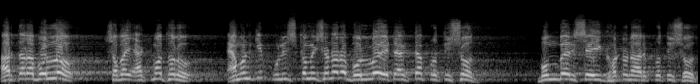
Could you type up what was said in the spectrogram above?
আর তারা বলল, সবাই একমত হলো। এমনকি পুলিশ কমিশনারও বলল, এটা একটা প্রতিশোধ। বোম্বের সেই ঘটনার প্রতিশোধ।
